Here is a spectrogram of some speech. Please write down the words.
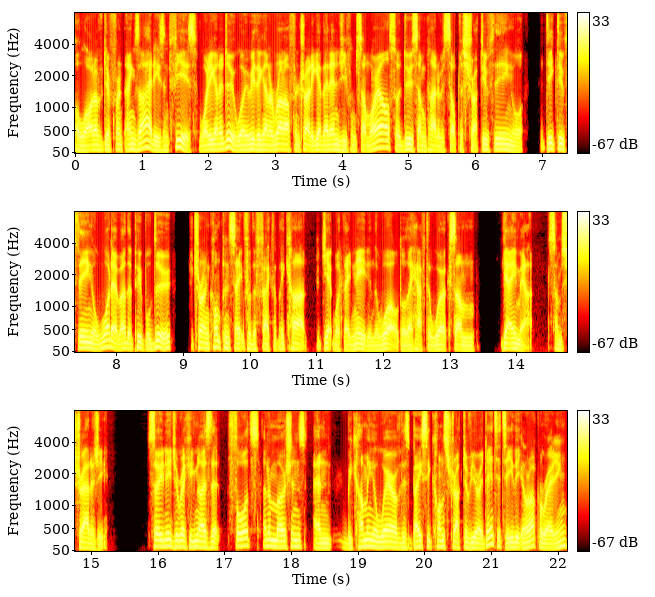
a lot of different anxieties and fears. What are you going to do? Well, you're either going to run off and try to get that energy from somewhere else or do some kind of self destructive thing or addictive thing or whatever that people do to try and compensate for the fact that they can't get what they need in the world or they have to work some game out, some strategy. So you need to recognize that thoughts and emotions and becoming aware of this basic construct of your identity that you're operating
